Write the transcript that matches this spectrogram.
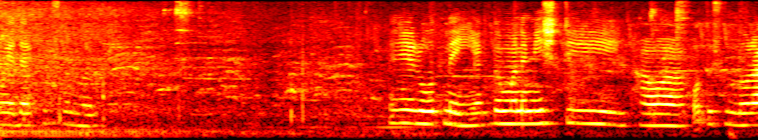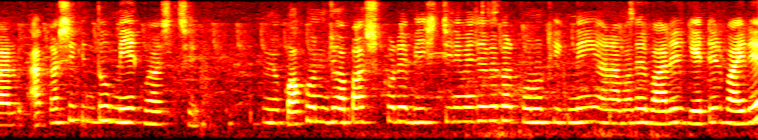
ওয়েদার খুব সুন্দর। রোদ নেই, একদম মানে মিষ্টি হাওয়া, কত সুন্দর। আর আকাশে কিন্তু মেঘ ভাসছে। কখন ঝপাস করে বৃষ্টি নেমে যাবে তার কোনো ঠিক নেই। আর আমাদের বাড়ির গেটের বাইরে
